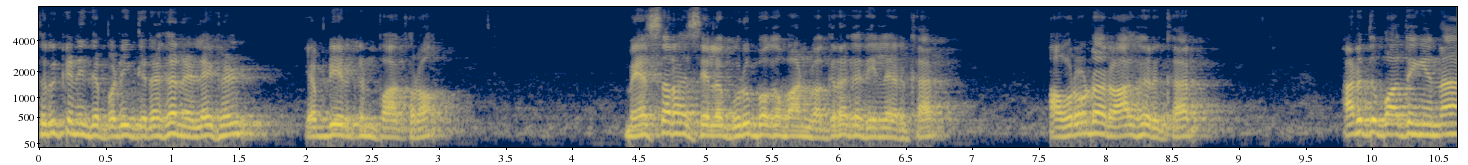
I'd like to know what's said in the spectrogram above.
திருக்கணிதப்படி கிரக நிலைகள் எப்படி இருக்குன்னு பார்க்குறோம். மேசராசியில் குரு பகவான் வக்ரகதியில் இருக்கார். அவரோட ராகு இருக்கார். அடுத்து பார்த்திங்கன்னா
